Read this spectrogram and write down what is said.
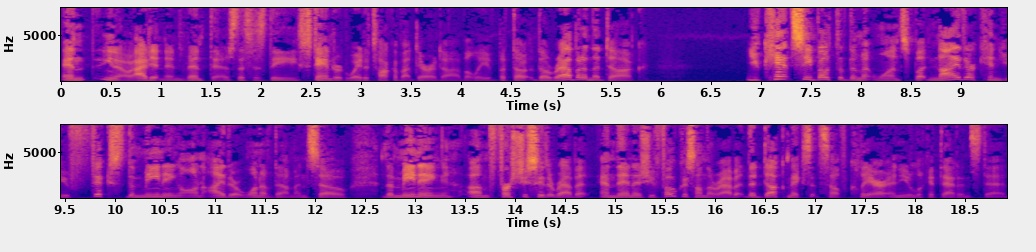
And you know, I didn't invent this. This is the standard way to talk about Derrida, I believe. But the the rabbit and the duck, you can't see both of them at once, but neither can you fix the meaning on either one of them. And so the meaning, um, first you see the rabbit, and then as you focus on the rabbit, the duck makes itself clear, and you look at that instead.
